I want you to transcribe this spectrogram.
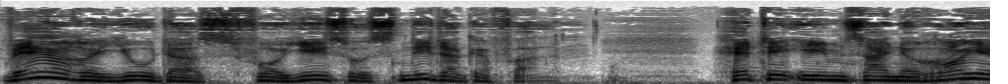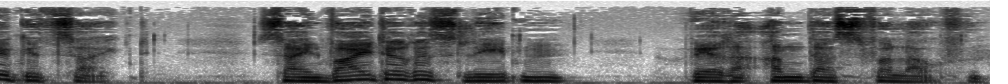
Wäre Judas vor Jesus niedergefallen, hätte ihm seine Reue gezeigt, sein weiteres Leben wäre anders verlaufen.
